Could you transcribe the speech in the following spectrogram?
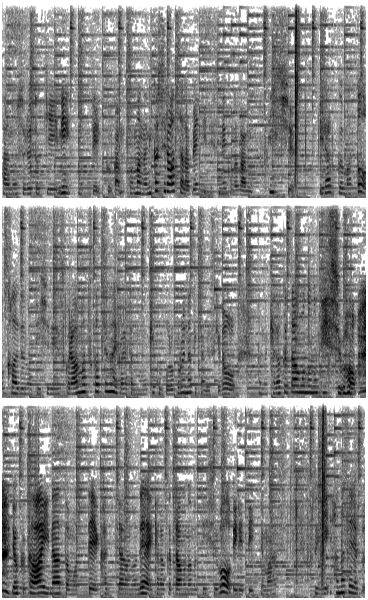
あのする時に持ていくガム。これまあ何かしらあったら便利ですねこのガム。ティッシュ。リラックマとカーズのティッシュです。これあんま使ってないから多分もう結構ボロボロになってきたんですけどあのキャラクターもののティッシュを よく可愛いなと思って買っちゃうのでキャラクターもののティッシュを入れていってます。次花セレブ。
